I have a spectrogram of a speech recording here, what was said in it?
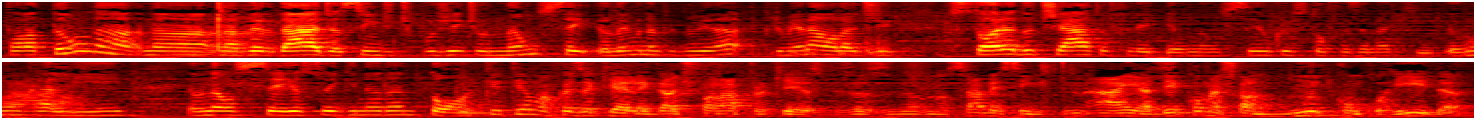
tava tão na, na, na verdade, assim, de tipo, gente, eu não sei. Eu lembro na primeira, primeira aula de história do teatro, eu falei, eu não sei o que eu estou fazendo aqui. Eu nunca Uau. li, eu não sei, eu sou ignorantona. Porque tem uma coisa que é legal de falar, porque as pessoas não, não sabem, assim, a IAD, como é uma escola muito concorrida,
